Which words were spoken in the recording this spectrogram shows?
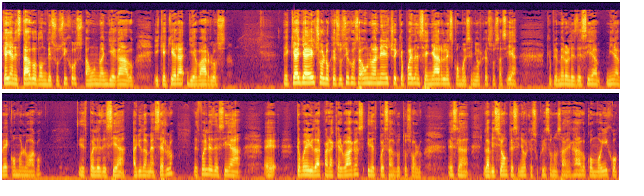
que hayan estado donde sus hijos aún no han llegado y que quiera llevarlos. Eh, que haya hecho lo que sus hijos aún no han hecho y que pueda enseñarles como el Señor Jesús hacía. Que primero les decía, mira, ve cómo lo hago. Y después les decía, ayúdame a hacerlo. Después les decía, eh, te voy a ayudar para que lo hagas y después hazlo tú solo. Es la, la visión que el Señor Jesucristo nos ha dejado como hijo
